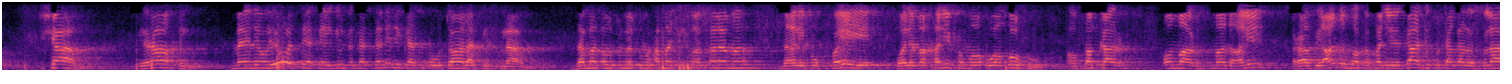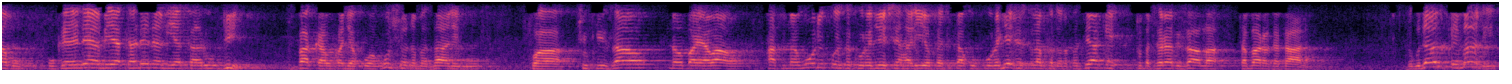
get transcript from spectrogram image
Sham Iraqi maeneo yote yakaingizwa katika nini? Katika utawala wa Kiislamu. Zama za Mtume Muhammad sallallahu na alipokufa yeye wale makhalifa waongofu Abubakar Omar Uthman Ali radhiallahu anhu wakafanya kazi kutangaza Uislamu. Ukaenea miaka nenda miaka rudi mpaka ukaja kuangushwa na madhalimu kwa chuki zao na ubaya wao hatuna budi kuweza kurejesha hali hiyo katika kukurejesha Uislamu katika nafasi yake tupate radhi za Allah tabaraka taala. Ndugu zangu imani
